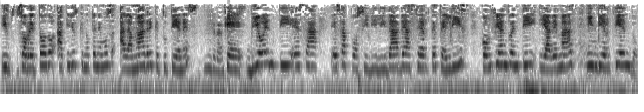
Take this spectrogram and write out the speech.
Y sobre todo aquellos que no tenemos a la madre que tú tienes Gracias. que vio en ti esa esa posibilidad de hacerte feliz confiando en ti y además invirtiendo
